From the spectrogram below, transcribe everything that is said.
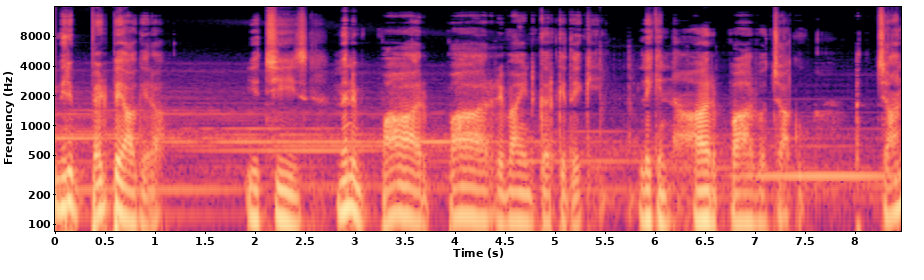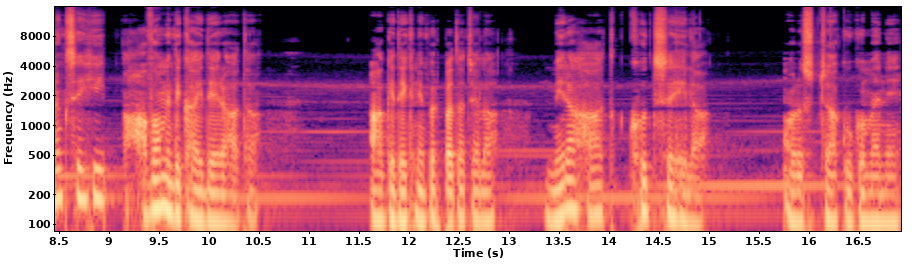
मेरे बेड पे आ गिरा। ये चीज़ मैंने बार बार रिवाइंड करके देखी, लेकिन हर बार वो चाकू अचानक से ही हवा में दिखाई दे रहा था। आगे देखने पर पता चला, मेरा हाथ खुद से हिला और उस चाकू को मैंने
